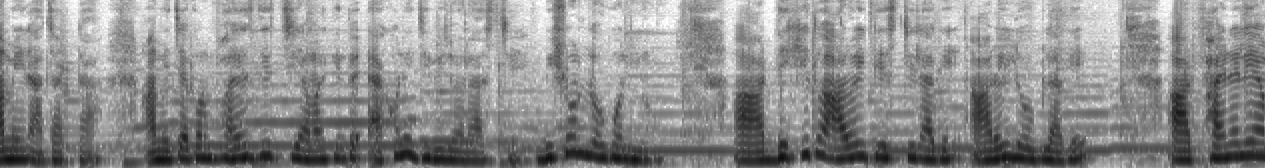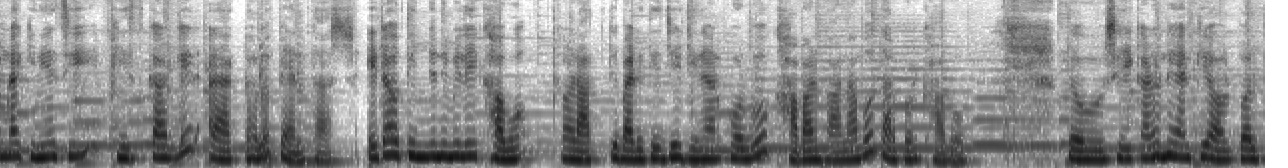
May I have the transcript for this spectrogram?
আমের আচারটা। আমি যে এখন ভয়েস দিচ্ছি, আমার কিন্তু এখনই জিভে জল আসছে, ভীষণ লোভনীয়। আর দেখে তো আরোই টেস্টি লাগে, আরোই লোভ লাগে। আর ফাইনালি আমরা কিনেছি ফিশ কাটলেট আর একটা হলো প্যান্থাস এটাও তিনজনে মিলেই খাব, কারণ রাত্রে বাড়িতে যে ডিনার করব, খাবার বানাবো, তারপর খাব। তো সেই কারণে আর কি অল্প অল্প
